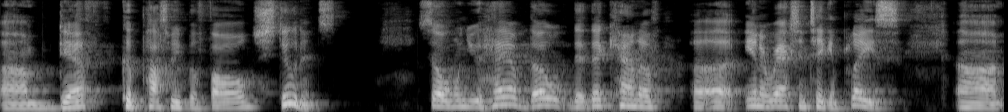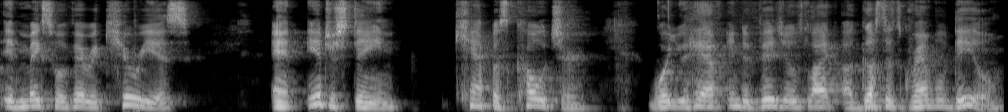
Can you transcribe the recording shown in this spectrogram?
um, death could possibly befall students so when you have though that, that kind of uh, uh interaction taking place um, it makes for a very curious and interesting campus culture where you have individuals like Augustus Granville Dill,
